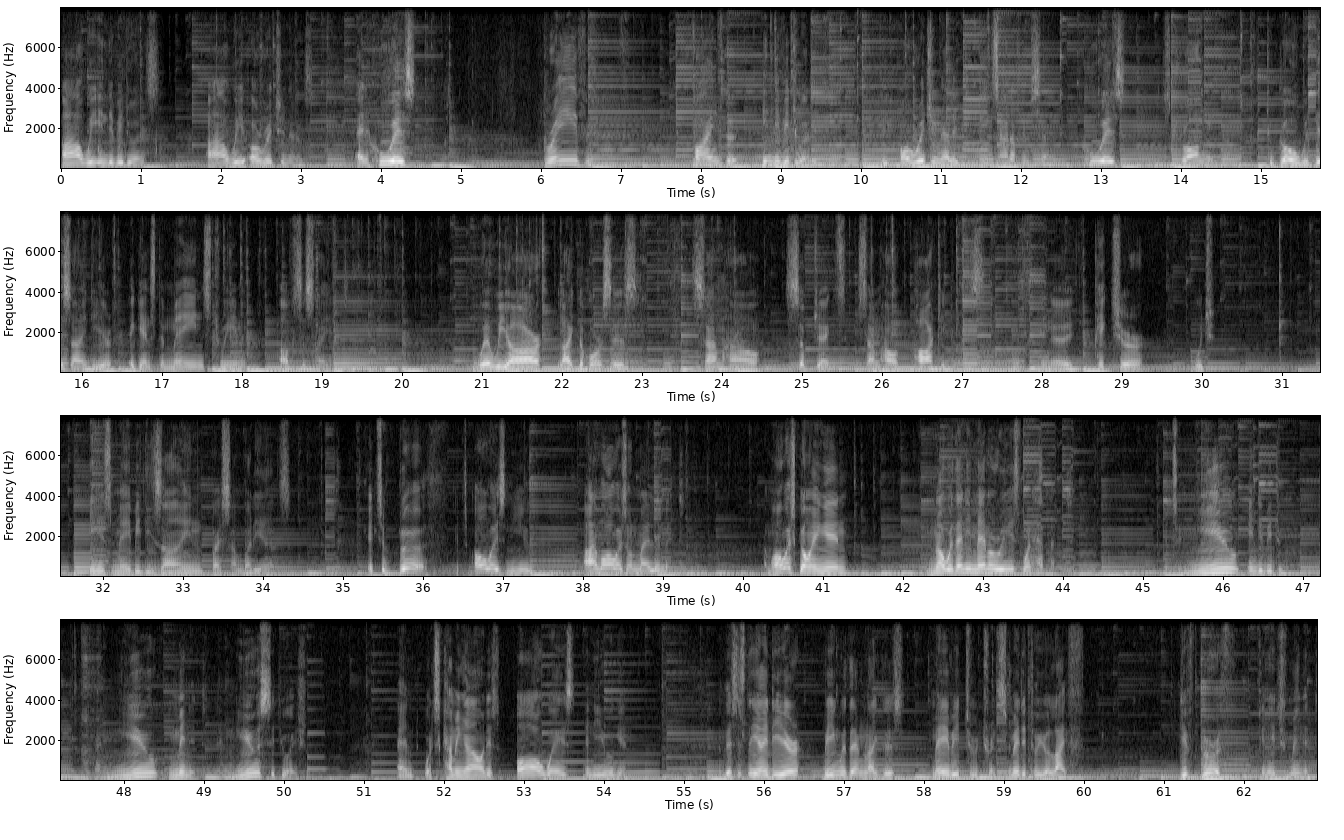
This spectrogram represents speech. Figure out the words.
Are we individuals? Are we originals? And who is brave enough find the individuality, the originality inside of himself? Who is strong enough to go with this idea against the mainstream of society? Where we are, like the horses, somehow subjects, somehow particles in a picture which is maybe designed by somebody else. It's a birth, it's always new. I'm always on my limit. I'm always going in, not with any memories what happened. It's a new individual, a new minute, a new situation. And what's coming out is always anew again. And this is the idea, being with them like this, maybe to transmit it to your life. Give birth in each minute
